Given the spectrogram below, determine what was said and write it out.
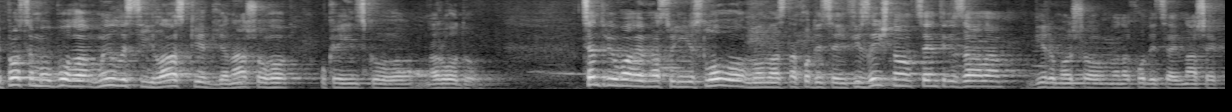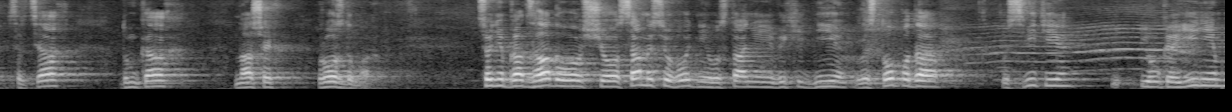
І просимо у Бога милості і ласки для нашого українського народу. В центрі уваги в нас сьогодні є слово, воно у нас знаходиться і фізично в центрі зала. Віримо, що воно знаходиться і в наших серцях, думках, наших роздумах. Сьогодні брат згадував, що саме сьогодні, в останні вихідні листопада, у світі і Україні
